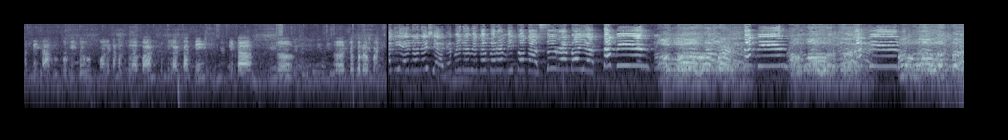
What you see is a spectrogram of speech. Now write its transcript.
Mesti kaku begitu. Mulai tanggal 8 9 pagi kita ke uh, Haji Indonesia DPDB Kaparam Kota Surabaya takbir Allahu Akbar. Takbir Allahu Akbar. Takbir Allahu Akbar.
